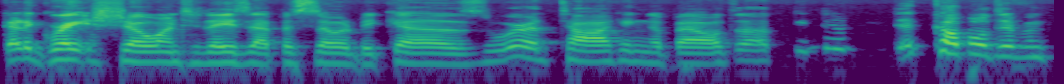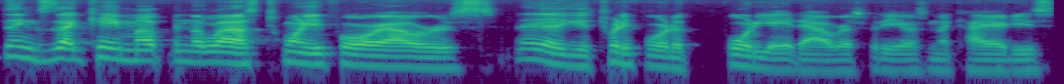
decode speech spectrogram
Got a great show on today's episode because we're talking about uh, a couple different things that came up in the last 24 hours, eh, 24 to 48 hours for the Arizona Coyotes,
